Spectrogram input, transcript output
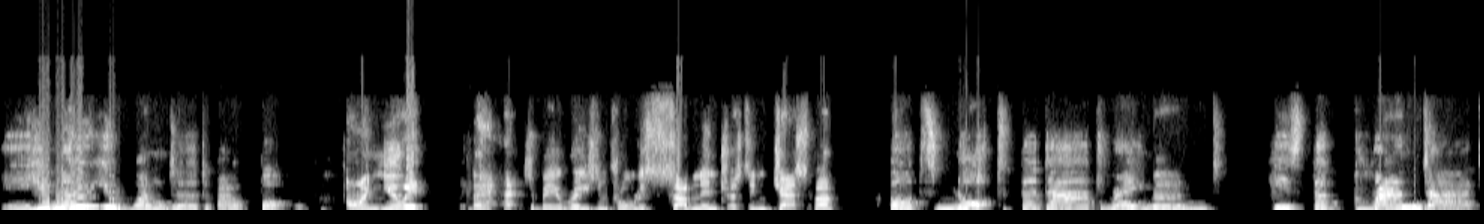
you know you wondered about Bob. I knew it. There had to be a reason for all this sudden interest in Jasper. Bob's not the dad, Raymond. He's the granddad.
